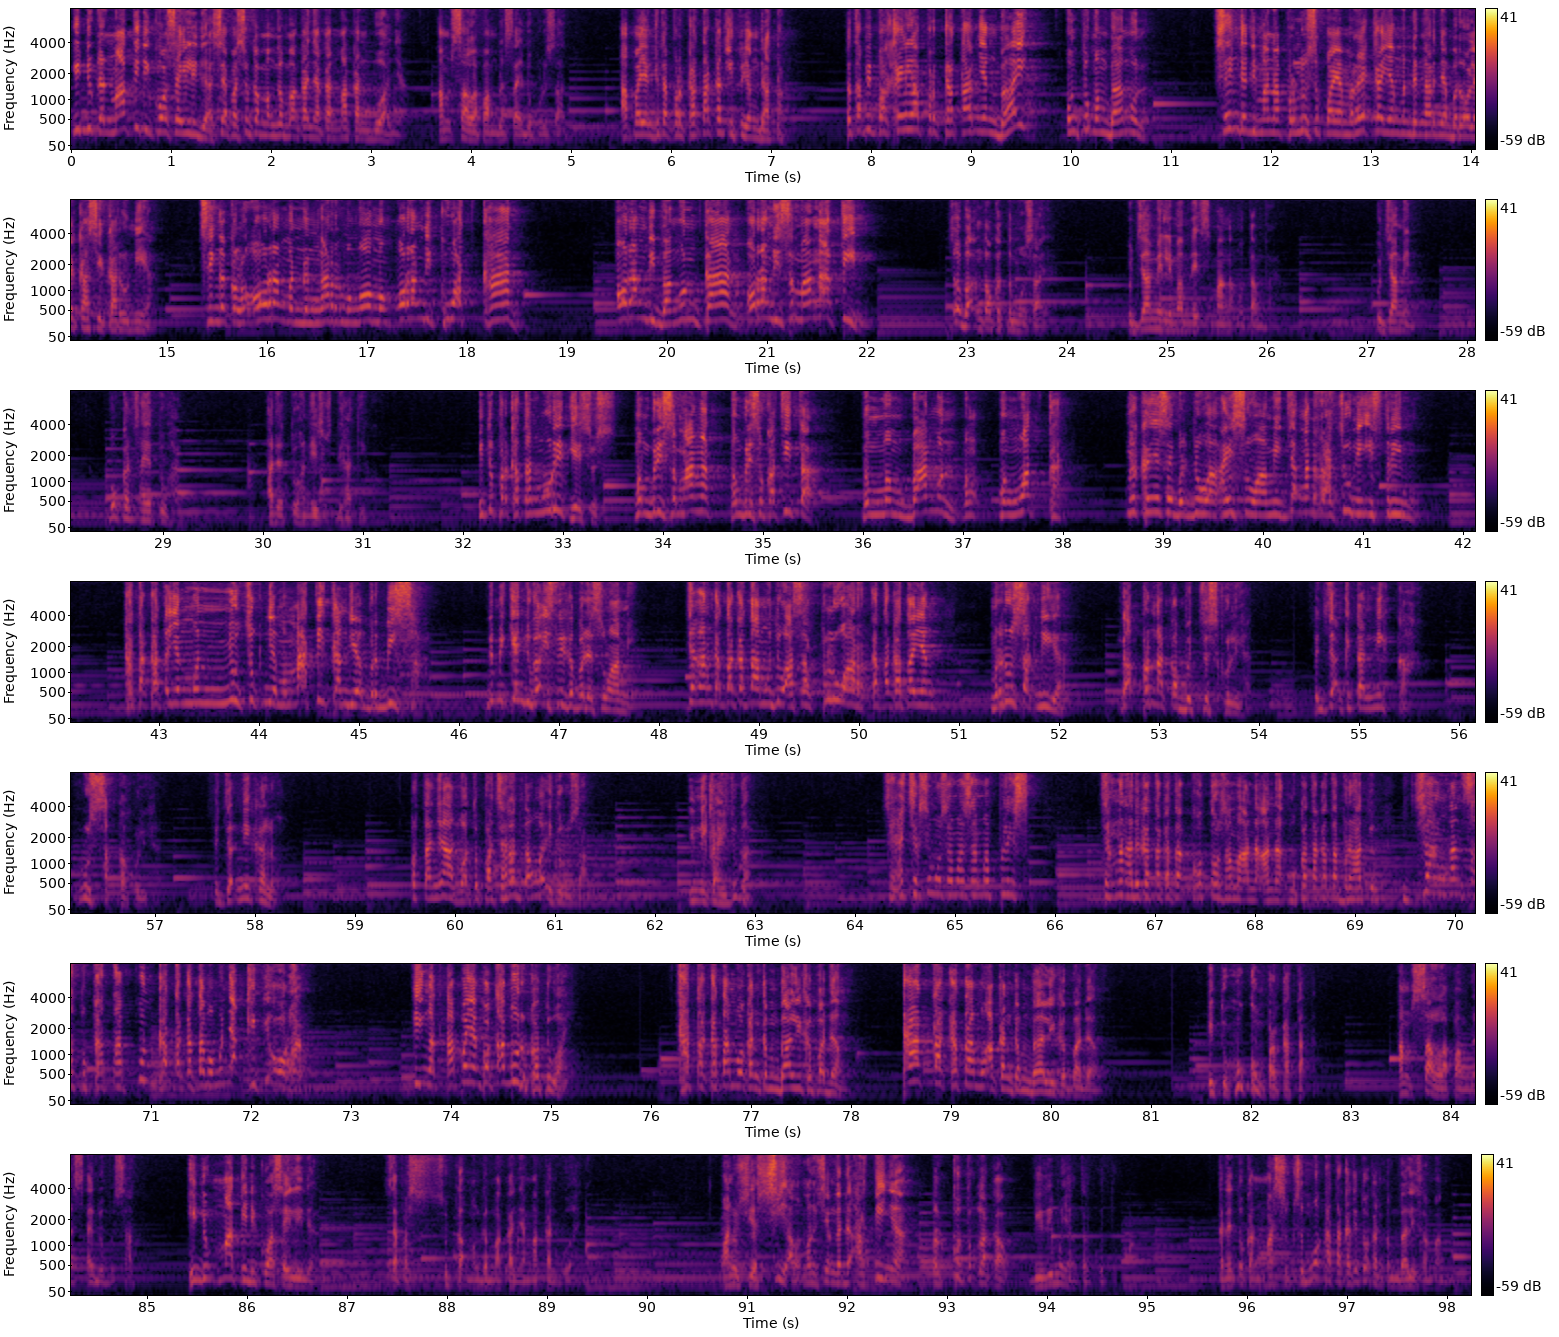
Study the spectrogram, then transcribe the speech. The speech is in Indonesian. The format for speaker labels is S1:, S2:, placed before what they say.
S1: Hidup dan mati dikuasai lidah. Siapa suka menggemakannya akan makan buahnya. Amsal 18 ayat 21. Apa yang kita perkatakan itu yang datang. Tetapi pakailah perkataan yang baik untuk membangun. Sehingga di mana perlu supaya mereka yang mendengarnya beroleh kasih karunia. Sehingga kalau orang mendengar mengomong, orang dikuatkan. Orang dibangunkan, orang disemangatin. Coba engkau ketemu saya. Kujamin lima menit semangatmu tambah. Kujamin. Bukan saya Tuhan ada Tuhan Yesus di hatiku. Itu perkataan murid Yesus. Memberi semangat, memberi sukacita, membangun, meng menguatkan. Makanya saya berdoa, hai suami jangan racuni istrimu. Kata-kata yang menyucuk dia, mematikan dia berbisa. Demikian juga istri kepada suami. Jangan kata-katamu itu asal keluar, kata-kata yang merusak dia. Gak pernah kau becus kulihat. Sejak kita nikah, rusak kau kulihat. Sejak nikah loh, Pertanyaan, waktu pacaran tahu nggak itu rusak? Dinikahi juga. Saya ajak semua sama-sama please. Jangan ada kata-kata kotor sama anak-anakmu, kata-kata beracun. Jangan satu kata pun kata-katamu menyakiti orang. Ingat apa yang kau tabur kau tuai. Kata-katamu akan kembali kepadamu. Kata-katamu akan kembali kepadamu. Itu hukum perkataan. Amsal 18 ayat 21. Hidup mati dikuasai lidah. Siapa suka menggemakannya makan buahnya. Manusia sial, manusia nggak ada artinya. Terkutuklah kau, dirimu yang terkutuk. Karena itu akan masuk, semua kata-kata itu akan kembali sama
